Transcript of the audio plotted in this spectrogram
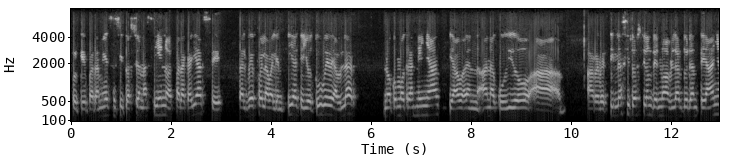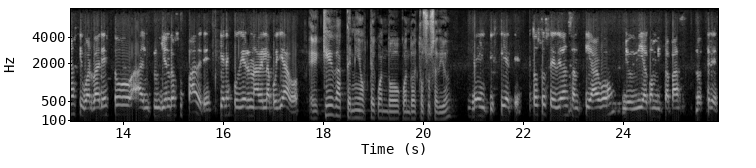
porque para mí esa situación así no es para callarse. Tal vez fue la valentía que yo tuve de hablar, no como otras niñas que han, han acudido a a revertir la situación de no hablar durante años y guardar esto a, incluyendo a sus padres, quienes pudieron haberla apoyado. Eh, ¿Qué edad tenía usted cuando, cuando esto sucedió? 27. Esto sucedió en Santiago, yo vivía con mis papás, los tres.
